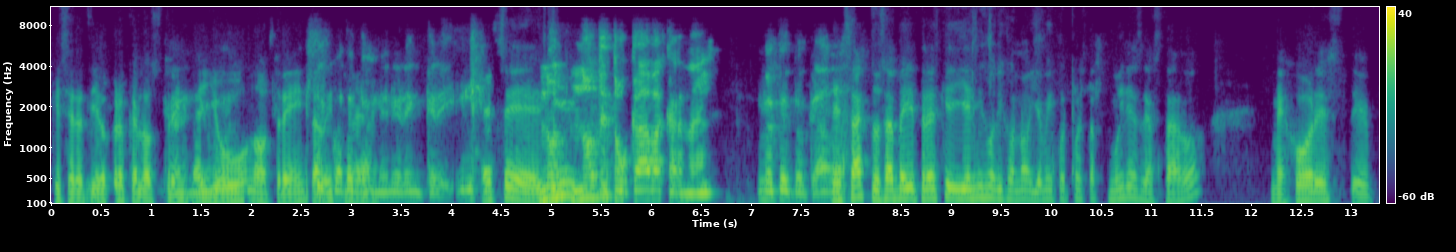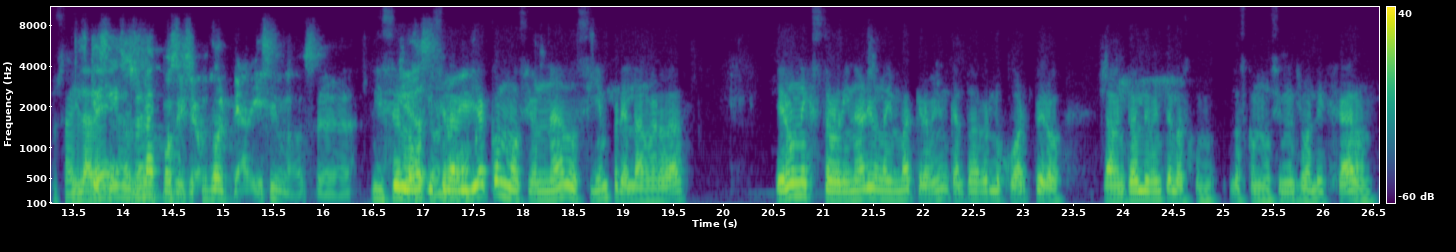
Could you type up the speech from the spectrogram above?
que se retiró creo que a los 31 o 30, Ese cuate 29. también era increíble. Ese, No, sí, no te tocaba, carnal. No te tocaba. Exacto, o sea, pero es que y él mismo dijo, no, ya mi cuerpo está muy desgastado, mejor, este, pues ahí Es la que de. sí, eso es una la- posición golpeadísima, o sea. Y se, lo, y se la vivía conmocionado siempre, la verdad. Era un extraordinario linebacker, a mí me encantaba verlo jugar, pero lamentablemente las, las conmociones lo alejaron.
